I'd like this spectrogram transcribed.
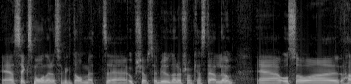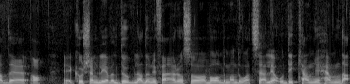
Eh, sex månader så fick de ett eh, uppköpserbjudande från Castellum. Eh, och så hade, ja, kursen blev väl dubblad ungefär och så valde man då att sälja. Och Det kan ju hända.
